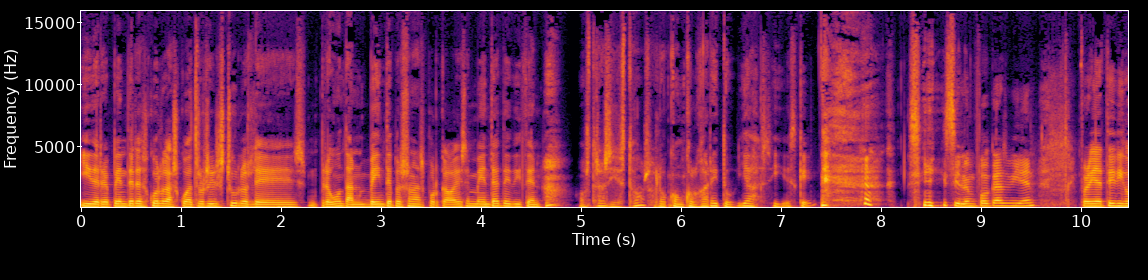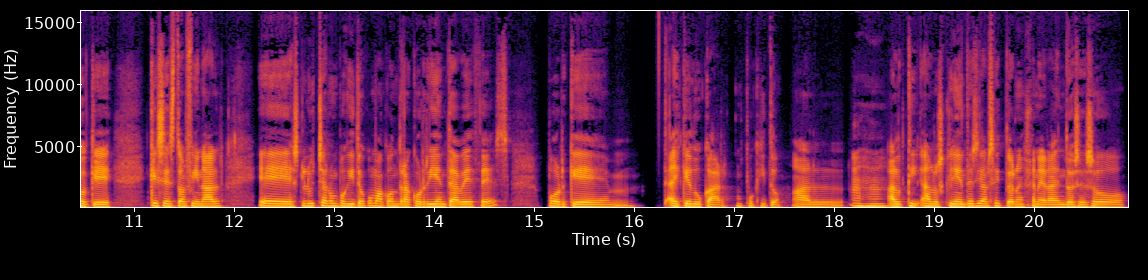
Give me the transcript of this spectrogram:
y de repente les cuelgas cuatro reels chulos, les preguntan 20 personas por caballos en venta y te dicen, ¡Ah! ostras, ¿y esto? Solo con colgar y tú. Ya, sí, es que sí, si lo enfocas bien. Pero ya te digo que, que es esto al final, es luchar un poquito como a contracorriente a veces, porque hay que educar un poquito al, a los clientes y al sector en general. Entonces eso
